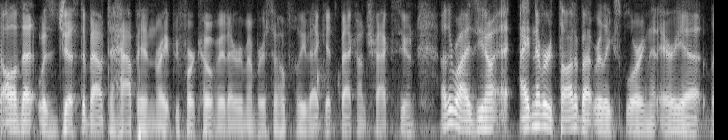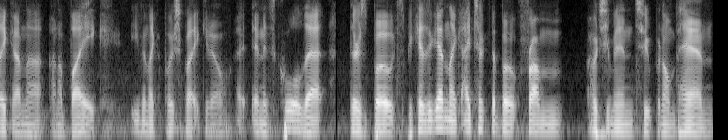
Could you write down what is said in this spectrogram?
all of that was just about to happen right before COVID, I remember. So hopefully that gets back on track soon. Otherwise, you know, I, I never thought about really exploring that area like on a, on a bike, even like a push bike, you know. And it's cool that there's boats because, again, like I took the boat from Ho Chi Minh to Phnom Penh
